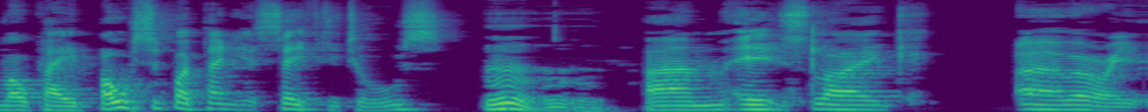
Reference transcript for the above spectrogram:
role play bolstered by plenty of safety tools. Mm, mm, mm. Um, it's like, uh, where are we?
